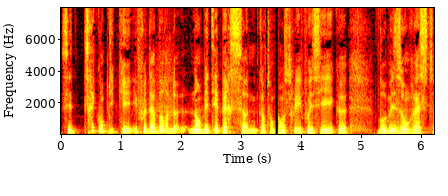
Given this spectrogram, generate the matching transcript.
c'est très compliqué. Il faut d'abord n'embêter personne. Quand on construit, il faut essayer que vos maisons restent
